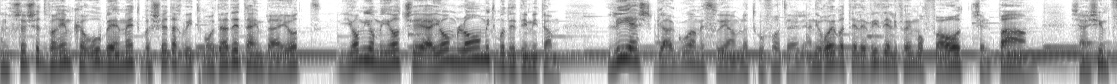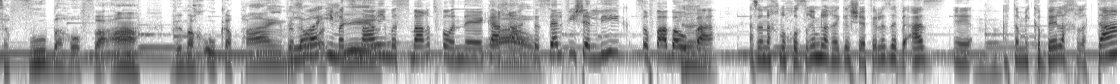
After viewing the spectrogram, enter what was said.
אני חושב שדברים קרו באמת בשטח והתמודדת עם בעיות יומיומיות שהיום לא מתמודדים איתן. לי יש געגוע מסוים לתקופות האלה. אני רואה בטלוויזיה לפעמים הופעות של פעם, שאנשים צפו בהופעה ומחאו כפיים בסוף השיר. ולא עם עצמם עם הסמארטפון אה, וואו. ככה, את הסלפי שלי צופה בהופעה. כן. אז אנחנו חוזרים לרגע שפל הזה, ואז אה, אתה מקבל החלטה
